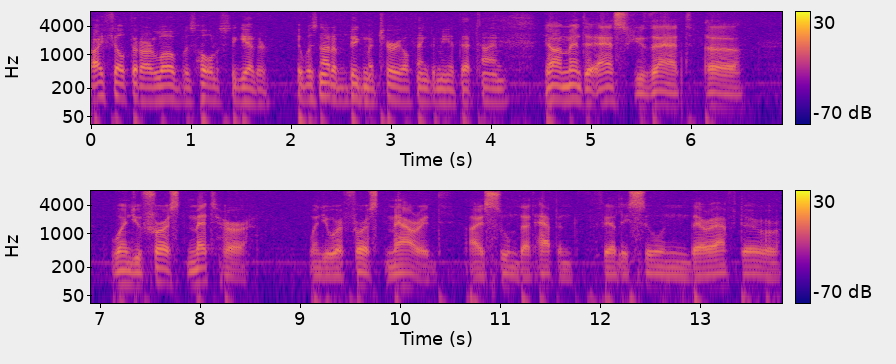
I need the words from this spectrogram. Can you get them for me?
I felt that our love was hold us together. It was not a big material thing to me at that time. Yeah, I meant to ask you that uh, when you first met her, when you were first married. I assume that happened fairly soon thereafter, or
